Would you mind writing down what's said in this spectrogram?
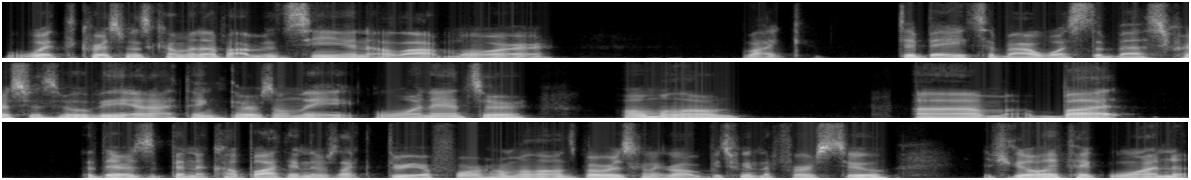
with Christmas coming up, I've been seeing a lot more like debates about what's the best Christmas movie. And I think there's only one answer, Home Alone. Um, but there's been a couple, I think there's like three or four Home Alones, but we're just gonna go between the first two. If you could only pick one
